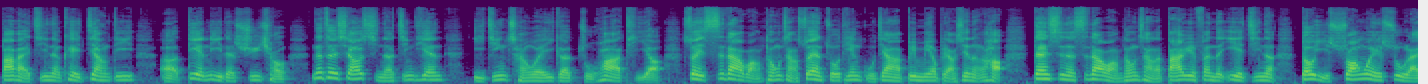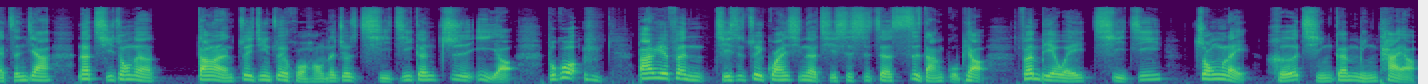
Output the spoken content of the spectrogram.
八百 G 呢，可以降低呃电力的需求。那这个消息呢，今天已经成为一个主话题哦。所以四大网通厂虽然昨天股价并没有表现很好，但是呢，四大网通厂的八月份的业绩呢，都以双位数来增加。那其中呢，当然最近最火红的就是启基跟智毅哦。不过。八月份其实最关心的其实是这四档股票，分别为启基、中磊、和勤跟明泰哦。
